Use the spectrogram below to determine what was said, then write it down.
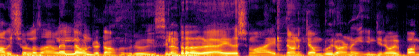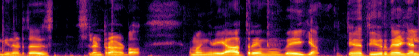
ആവശ്യമുള്ള സാധനങ്ങളെല്ലാം ഉണ്ട് കേട്ടോ ഒരു സിലിണ്ടർ ഏകദേശം ആയിരത്തി നാനൂറ്റമ്പത് രൂപയാണ്. ഇന്ത്യൻ ഓയിൽ പമ്പിൽ നിന്ന് എടുത്ത സിലിണ്ടറാണ് കേട്ടോ നമ്മൾ ഇങ്ങനെ യാത്ര ചെയ്യുമ്പോൾ ഉപയോഗിക്കാം. കുത്തിനെ തീർന്നു കഴിഞ്ഞാൽ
